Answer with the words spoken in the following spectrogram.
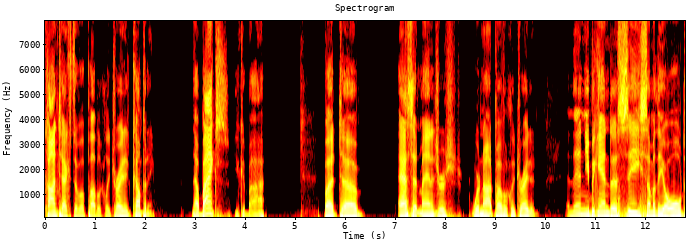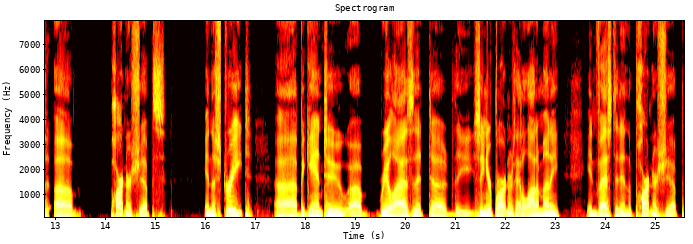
context of a publicly traded company. Now, banks you could buy, but uh, asset managers were not publicly traded. And then you began to see some of the old um, partnerships in the street uh, began to uh, realize that uh, the senior partners had a lot of money invested in the partnership,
